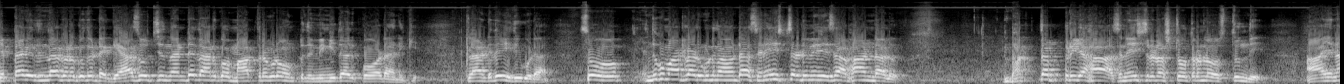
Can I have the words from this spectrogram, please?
చెప్పాక ఇది ఇందాక అనుకుంటుంటే గ్యాస్ వచ్చిందంటే దానికి ఒక మాత్ర కూడా ఉంటుంది మిగతా అది పోవడానికి. ఇట్లాంటిదే ఇది కూడా. సో ఎందుకు మాట్లాడుకుంటున్నామంటే ఆ శనేశ్వరుడి మీద వేసే అభాండాలు. భక్త ప్రియ శనేశ్వరుడు అష్టోత్తరంలో వస్తుంది. ఆయన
